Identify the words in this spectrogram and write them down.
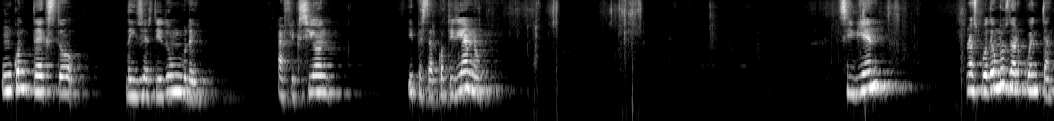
un contexto de incertidumbre, aflicción y pesar cotidiano. Si bien nos podemos dar cuenta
